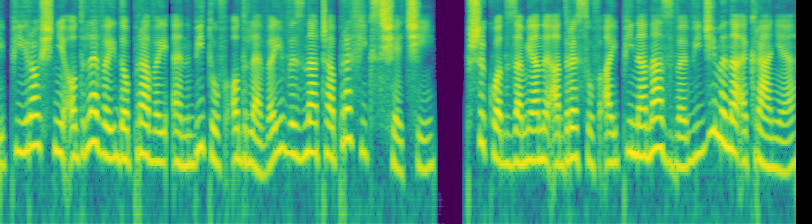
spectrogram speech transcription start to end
IP rośnie od lewej do prawej, n bitów od lewej wyznacza prefiks sieci. Przykład zamiany adresów IP na nazwę widzimy na ekranie.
